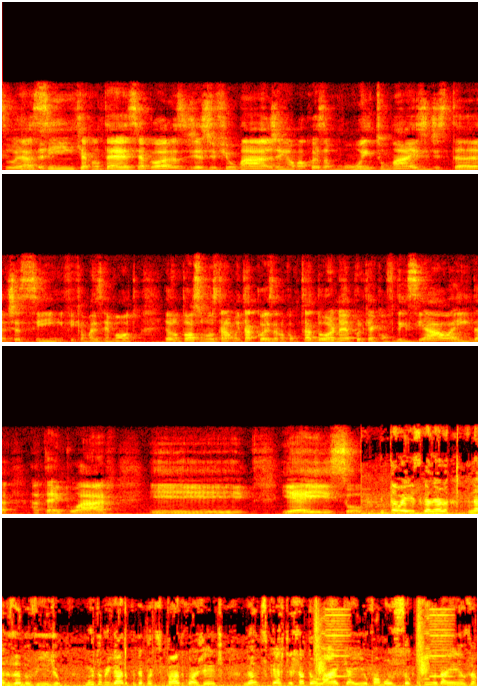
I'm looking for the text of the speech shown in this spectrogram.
Isso é assim que acontece agora, os dias de filmagem, é uma coisa muito mais distante, assim, fica mais remoto. Eu não posso mostrar muita coisa no computador, né, porque é confidencial ainda, até ir pro ar. E, e é isso. Então é isso, galera. Finalizando o vídeo. Muito obrigado por ter participado com a gente. Não te esquece de deixar teu like aí, o famoso soquinho da Enza.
